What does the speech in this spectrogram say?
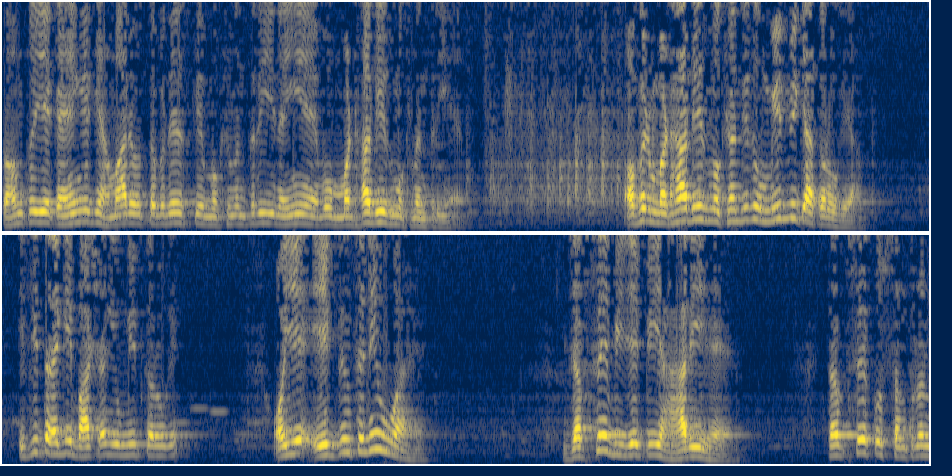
तो हम तो ये कहेंगे कि हमारे उत्तर प्रदेश के मुख्यमंत्री नहीं है, वो मठाधीश मुख्यमंत्री हैं। और फिर मठाधीश मुख्यमंत्री से उम्मीद भी क्या करोगे आप? इसी तरह की भाषा की उम्मीद करोगे? और ये एक दिन से नहीं हुआ है। जब से बीजेपी हारी है, तब से कुछ संतुलन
